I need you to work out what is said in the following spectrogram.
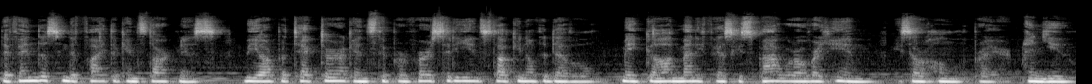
defend us in the fight against darkness. Be our protector against the perversity and stalking of the devil. May God manifest His power over him is our humble prayer. And you,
